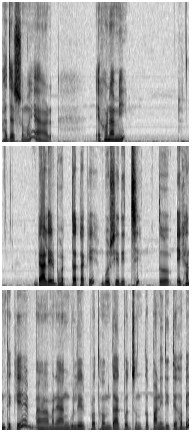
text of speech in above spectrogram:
ভাজার সময়। আর এখন আমি ডালের ভর্তাটাকে বসিয়ে দিচ্ছি। তো এখান থেকে মানে আঙ্গুলের প্রথম দাগ পর্যন্ত পানি দিতে হবে,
